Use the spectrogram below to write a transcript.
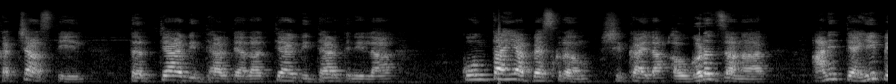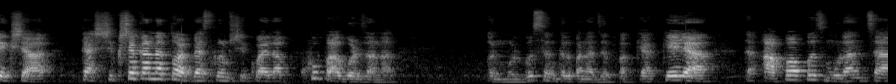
कच्च्या असतील तर त्या विद्यार्थ्याला त्या विद्यार्थिनीला कोणताही अभ्यासक्रम शिकायला अवघडच जाणार. आणि त्याही पेक्षा त्या शिक्षकांना तो अभ्यासक्रम शिकवायला खूप अवघड जाणार. पण मूलभूत संकल्पना जर पक्क्या केल्या तर आपोआपच मुलांचा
